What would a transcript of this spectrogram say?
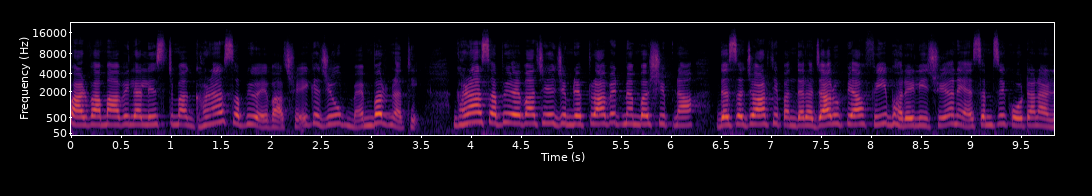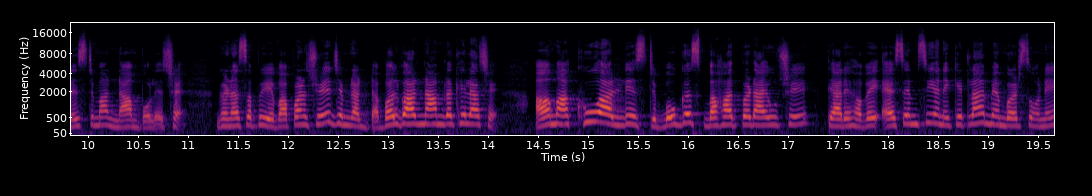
પાડવામાં આવેલા લિસ્ટમાં ઘણા સભ્યો એવા છે કે જેઓ મેમ્બર નથી. ઘણા સભ્યો એવા છે જેમણે પ્રાઇવેટ મેમ્બરશીપના દસ હજારથી પંદર હજાર રૂપિયા ફી ભરેલી છે અને એસએમસી કોટાના લિસ્ટમાં નામ બોલે છે. ઘણા સભ્યો એવા પણ છે જેમના ડબલ વાર નામ લખેલા છે. આમ આખું આ લિસ્ટ બોગસ બહાર પડાયું છે. ત્યારે હવે એસએમસી અને કેટલાય મેમ્બર્સોને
